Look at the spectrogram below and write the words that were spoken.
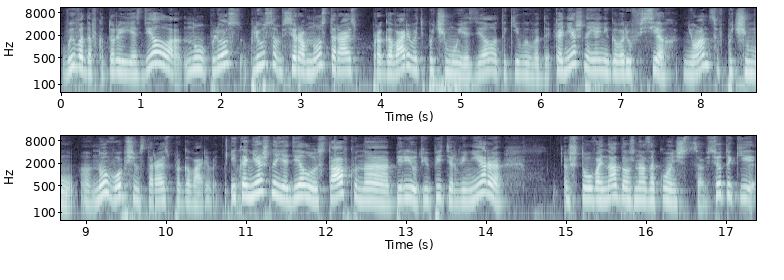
выводов, которые я сделала. Ну, плюс, плюсом все равно стараюсь проговаривать, почему я сделала такие выводы. Конечно, я не говорю всех нюансов, почему, но, в общем, стараюсь проговаривать. И, конечно, я делаю ставку на период Юпитер-Венера, что война должна закончиться. Все-таки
